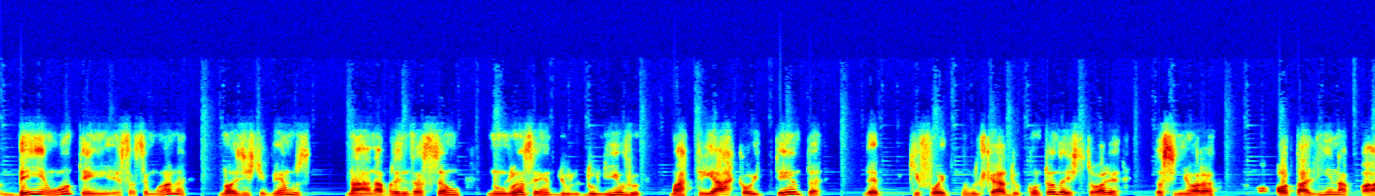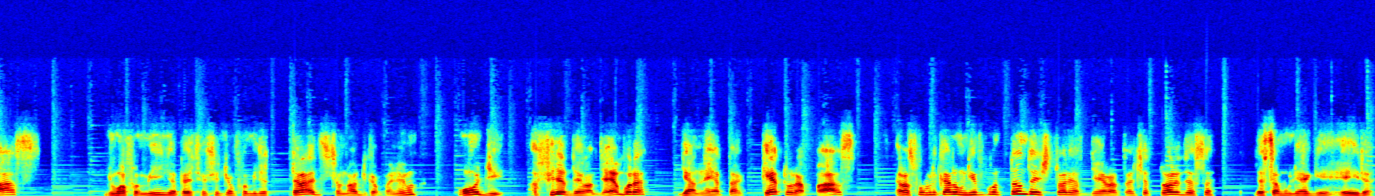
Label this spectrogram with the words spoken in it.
Bem ontem, essa semana, nós estivemos na, na apresentação, no lançamento do, do livro Matriarca 80, é, que foi publicado contando a história da senhora Otalina Paz, de uma família pertencente a uma família tradicional de Capanema, onde a filha dela, Débora, e a neta, Kétura Paz, elas publicaram um livro contando a história dela, a trajetória dessa, dessa mulher guerreira,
